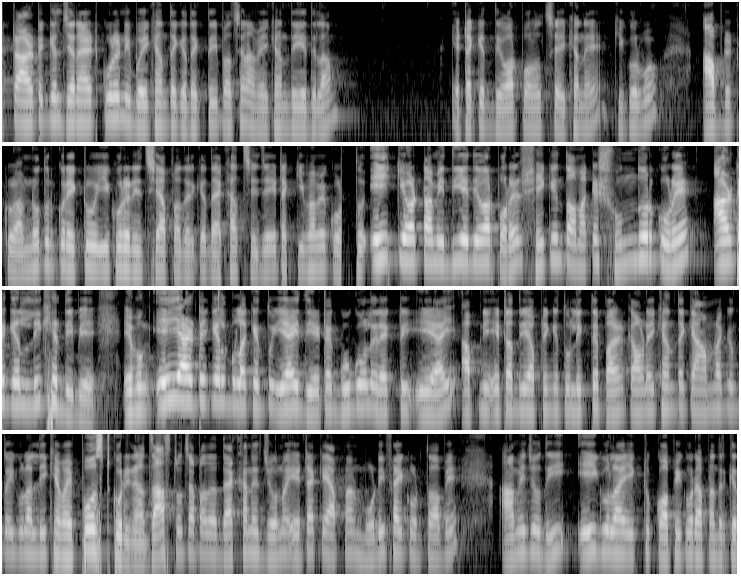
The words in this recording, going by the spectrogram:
একটা আর্টিকেল জেনারেট করে নিব এখান থেকে। দেখতেই পাচ্ছেন, আমি এখান দিয়ে দিলাম। এটাকে দেওয়ার পর হচ্ছে এখানে কি করব? আপডেট করে, আমি নতুন করে একটু ই করে নিচ্ছি আপনাদেরকে, দেখাচ্ছি যে এটা কীভাবে কর তো এই কিওয়ার্ডটা আমি দিয়ে দেওয়ার পরে সে কিন্তু আমাকে সুন্দর করে আর্টিকেল লিখে দিবে এবং এই আর্টিকেলগুলো কিন্তু এআই দিয়ে, এটা গুগলের একটি এআই আপনি এটা দিয়ে আপনি কিন্তু লিখতে পারেন, কারণ এখান থেকে আমরা কিন্তু এগুলো লিখে ভাই পোস্ট করি না। জাস্ট হচ্ছে আপনাদের দেখানোর জন্য এটাকে আপনার মডিফাই করতে হবে। আমি যদি এইগুলা একটু কপি করে আপনাদেরকে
